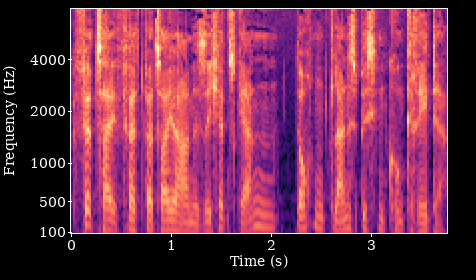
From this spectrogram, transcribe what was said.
Verzeih, ver, verzeih Johannes, ich hätte es gern doch ein kleines bisschen konkreter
